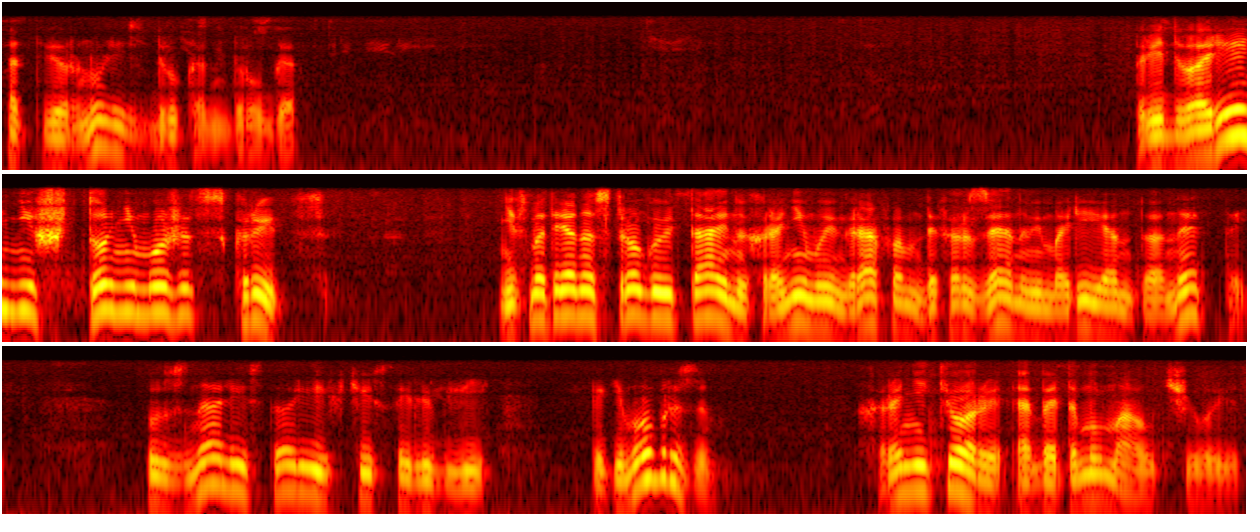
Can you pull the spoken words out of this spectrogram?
отвернулись друг от друга. При дворе ничто не может скрыться. Несмотря на строгую тайну, хранимую графом де Ферзеном и Марией Антуанеттой, узнали историю их чистой любви. Каким образом? Хроникеры об этом умалчивают.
